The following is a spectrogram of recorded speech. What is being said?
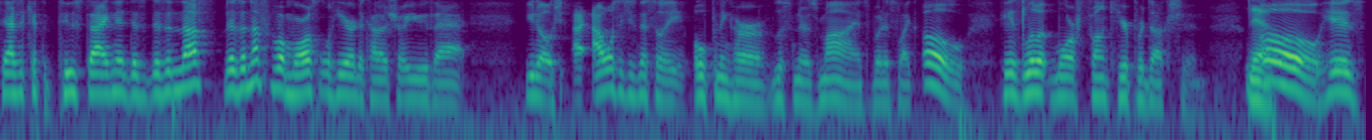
she hasn't kept it too stagnant. There's there's enough there's enough of a morsel here to kind of show you that, you know, she, I, I won't say she's necessarily opening her listeners' minds, but it's like, oh, here's a little bit more funkier production. Yeah. Oh, his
